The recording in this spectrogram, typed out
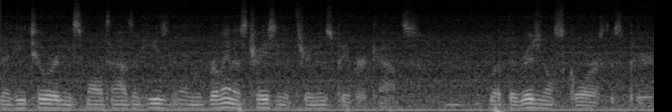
that he toured in these small towns, and he's and Berlin is tracing it through newspaper accounts. But the original score has disappeared.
